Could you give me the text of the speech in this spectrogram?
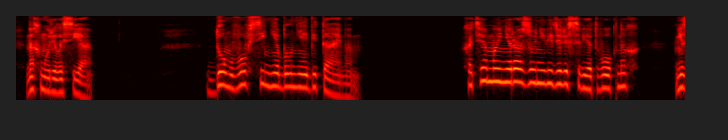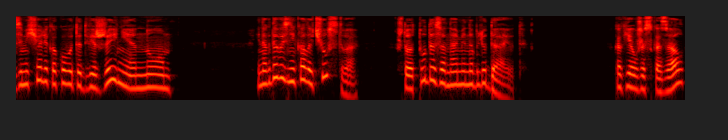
— нахмурилась я. Дом вовсе не был необитаемым. Хотя мы ни разу не видели свет в окнах, не замечали какого-то движения, но... Иногда возникало чувство, что оттуда за нами наблюдают. Как я уже сказал,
